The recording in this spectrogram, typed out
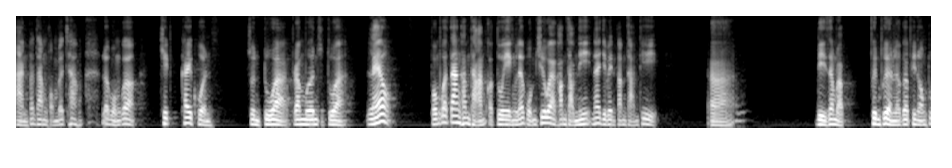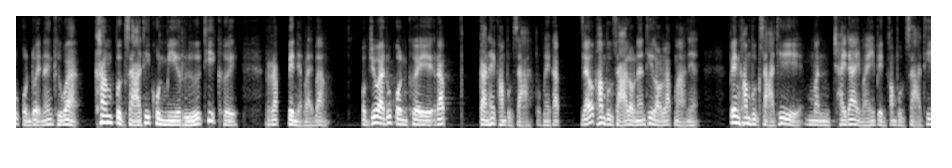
อ่านพระธรรมของพระเจ้า แล้วผมก็คิดใคร่ควรส่วนตัวประเมินส่วนตัว แล้วผมก็ตั้งคำถามกับตัวเอง แล้วผมเชื่อว่าคำถามนี้น่าจะเป็นคำถามที่ดีสำหรับเพื่อนๆ แล้วก็พี่น้องทุกคนด้วยนั่นคือว่าคำปรึกษาที่คุณมีหรือที่เคยรับเป็นอย่างไรบ้าง ผมเชื่อว่าทุกคนเคยรับการให้คำปรึกษาถูกไหมครับ แล้วคำปรึกษาเหล่านั้นที่เรารับมาเนี่ย เป็นคำปรึกษาที่มันใช้ได้ไหม เป็นคำปรึกษาที่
